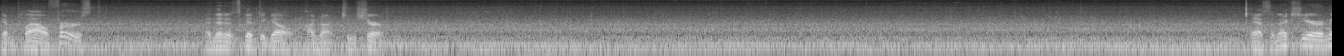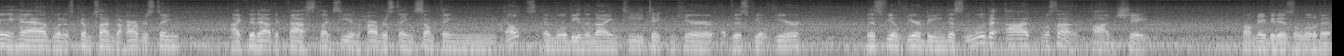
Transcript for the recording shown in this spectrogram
and plow first? And then it's good to go. I'm not too sure. Yeah, so next year I may have, when it comes time to harvesting, I could have the CLAAS Lexion harvesting something else, and we'll be in the 9T taking care of this field here. This field here being just a little bit odd. Well, it's not an odd shape. Well, maybe it is a little bit.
